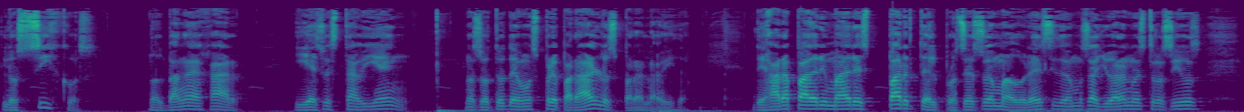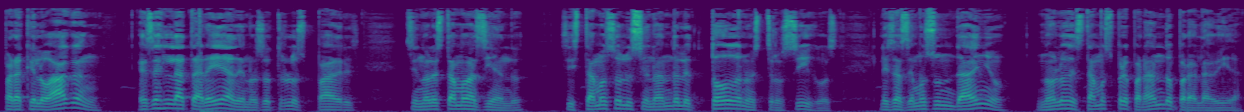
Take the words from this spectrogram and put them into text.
los hijos nos van a dejar y eso está bien. Nosotros debemos prepararlos para la vida. Dejar a padre y madre es parte del proceso de madurez y debemos ayudar a nuestros hijos para que lo hagan. Esa es la tarea de nosotros los padres. Si no lo estamos haciendo, si estamos solucionándole todo a nuestros hijos, les hacemos un daño, no los estamos preparando para la vida.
